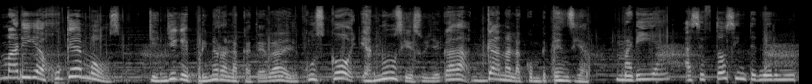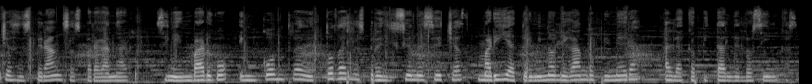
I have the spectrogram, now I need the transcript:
María, juguemos. Quien llegue primero a la Catedral del Cusco y anuncie su llegada gana la competencia. María aceptó sin tener muchas esperanzas para ganar. Sin embargo, en contra de todas las predicciones hechas, María terminó llegando primera a la capital de los incas,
